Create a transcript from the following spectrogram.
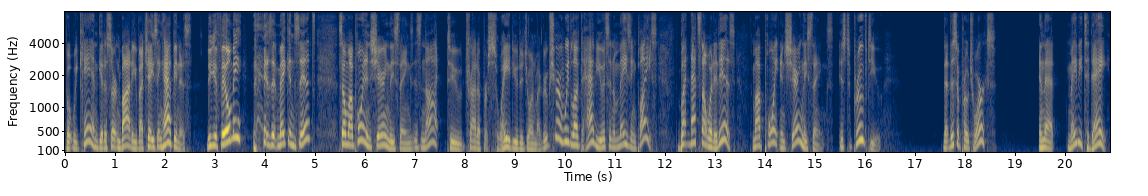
but we can get a certain body by chasing happiness. Do you feel me? Is it making sense? So, my point in sharing these things is not to try to persuade you to join my group. Sure, we'd love to have you, it's an amazing place, but that's not what it is. My point in sharing these things is to prove to you that this approach works and that maybe today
